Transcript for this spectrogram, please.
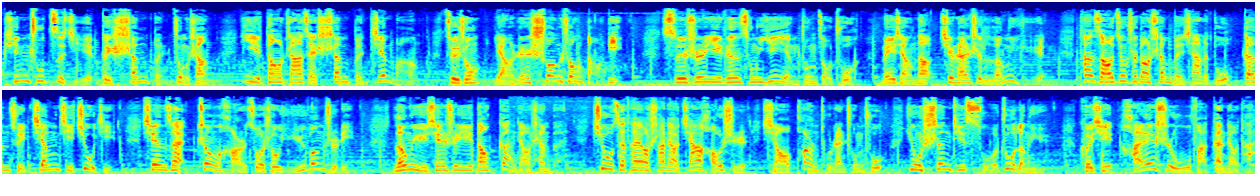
拼出自己被山本重伤，一刀扎在山本肩膀，最终两人双双倒地。此时，一人从阴影中走出，没想到竟然是冷雨。他早就知道山本下了毒，干脆将计就计，现在正好坐收渔翁之利。冷雨先是一刀干掉山本，就在他要杀掉嘉豪时，小胖突然冲出，用身体锁住冷雨。可惜还是无法干掉他，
